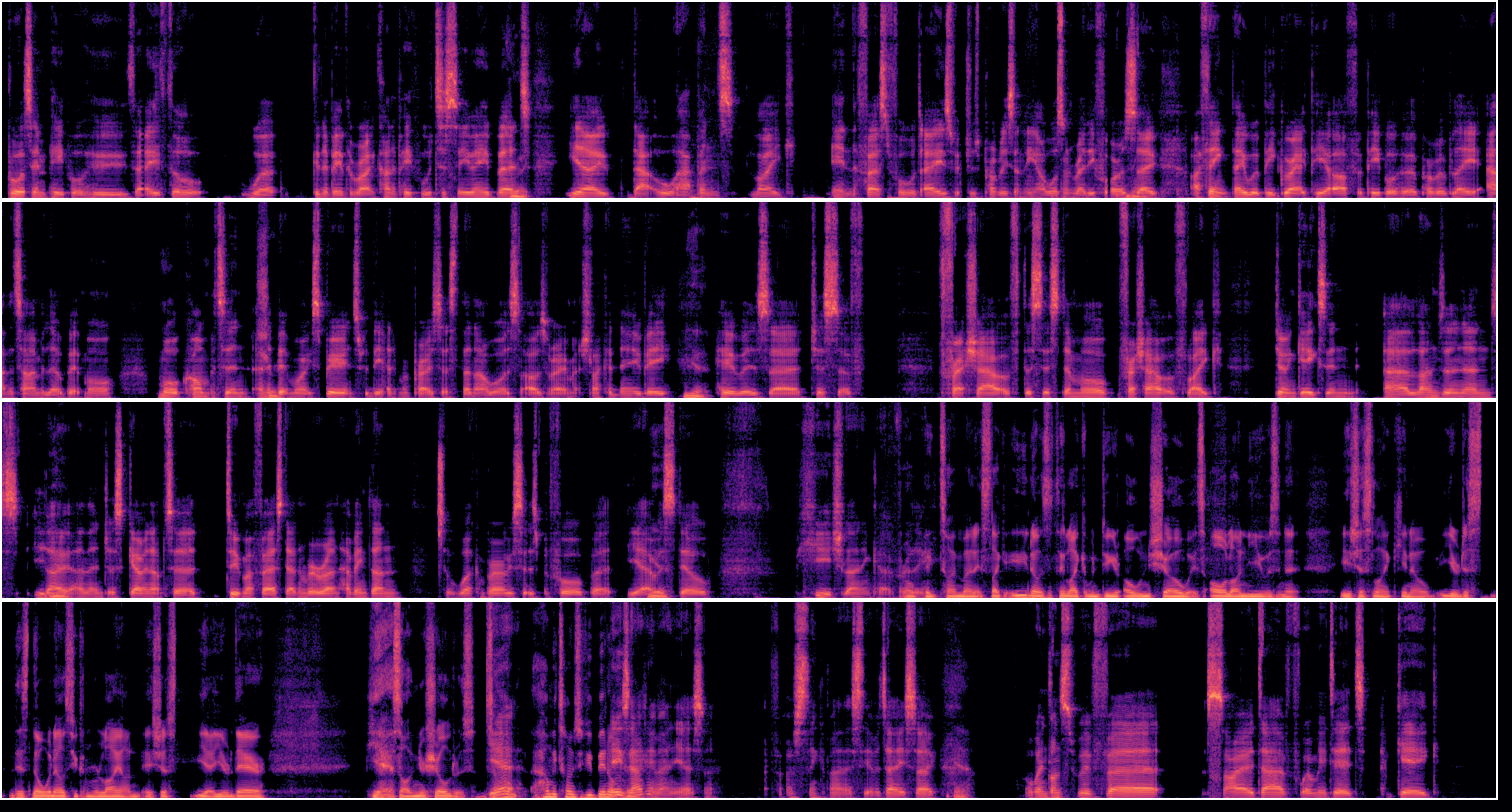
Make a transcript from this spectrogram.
brought in people who they thought were going to be the right kind of people to see me. But right. you know, that all happens like in the first four days, which was probably something I wasn't ready for. Mm. So I think they would be great PR for people who are probably at the time a little bit more more competent and sure. a bit more experienced with the Edinburgh process than I was. I was very much like a newbie yeah. who was uh, just sort of fresh out of the system or fresh out of like doing gigs in uh, London and you know, yeah. and then just going up to do my first Edinburgh run, having done sort of work in progresses before. But yeah, it yeah. was still huge learning curve oh, really oh, big time man it's like you know it's nothing like it when you do your own show it's all on you isn't it it's just like you know you're just there's no one else you can rely on it's just yeah you're there yeah it's all on your shoulders so yeah how, how, many times have you been up exactly there? man yeah so i was thinking about this the other day so yeah i went once with uh Sio Dav when we did a gig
